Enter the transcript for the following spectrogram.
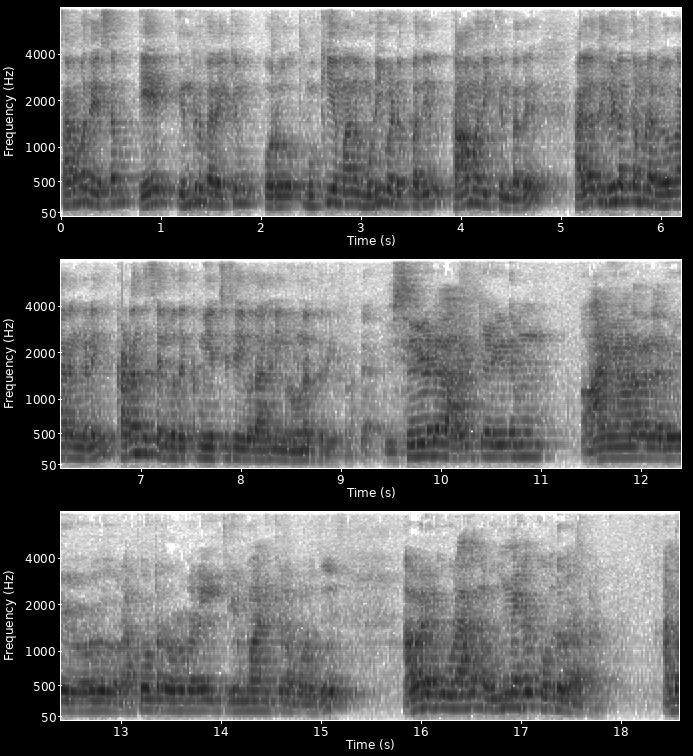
சர்வதேசம் ஏன் இன்று வரைக்கும் ஒரு முக்கியமான முடிவெடுப்பதில் தாமதிக்கின்றது அல்லது ஈழத்தமிழர் விவகாரங்களில் கடந்து செல்வதற்கு முயற்சி செய்வதாக நீங்கள் உணர்கிறீர்களா? விசேட அறிக்கையிடும் ஆணையாளர் அல்லது ஒரு ரப்போர்ட்டர் ஒருவரை தீர்மானிக்கிற பொழுது அவருக்கு கூட அந்த உண்மைகள் கொண்டு வரப்படும். அந்த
